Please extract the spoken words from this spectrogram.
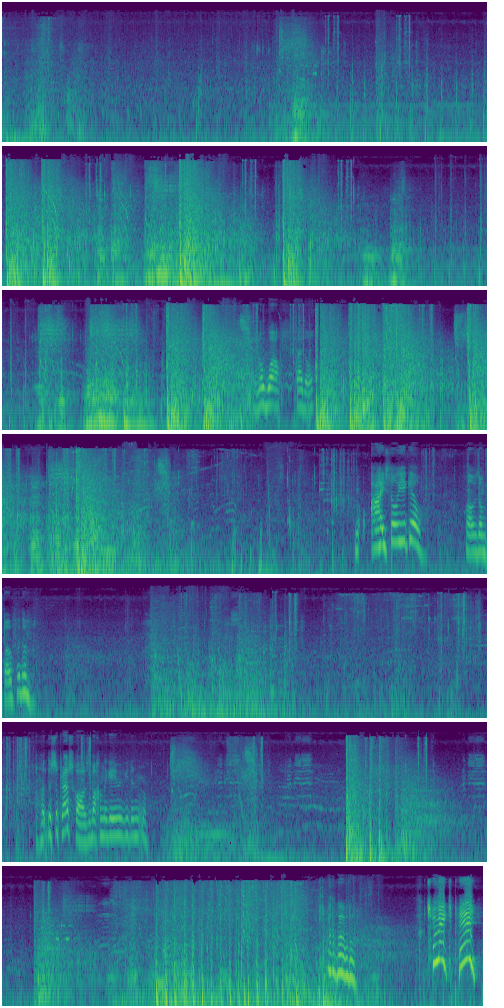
What? Fed up. No, I stole your kill. Well, I was on both of them. The suppressed scars are back in the game if you didn't know. 2 HP!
